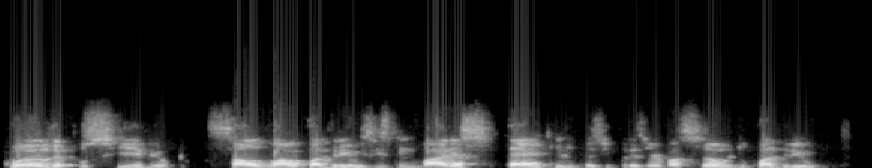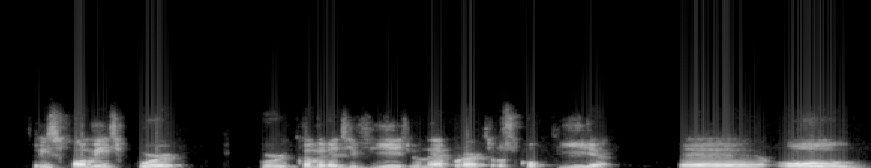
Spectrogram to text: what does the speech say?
quando é possível, salvar o quadril. Existem várias técnicas de preservação do quadril, principalmente por, por câmera de vídeo, né? Por artroscopia, é, ou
